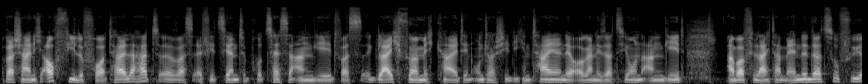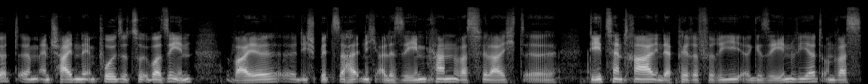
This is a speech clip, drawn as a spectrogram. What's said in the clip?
wahrscheinlich auch viele Vorteile hat, äh, was effiziente Prozesse angeht, was Gleichförmigkeit in unterschiedlichen Teilen der Organisation angeht, aber vielleicht am Ende dazu führt, ähm, entscheidende Impulse zu übersehen, weil äh, die Spitze halt nicht alles sehen kann, was vielleicht äh, dezentral in der Peripherie äh, gesehen wird und was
